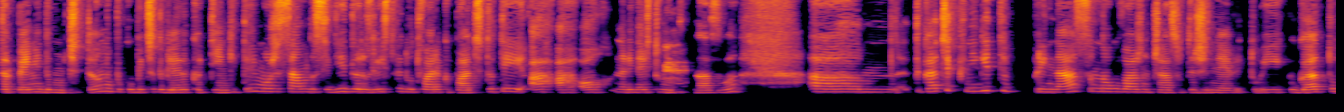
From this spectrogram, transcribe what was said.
търпение да му чета, но пък обича да гледа картинките, може сам да седи, да разлиства и да отваря капачетата и а, а, о, нали, нещо ми показва. А, така че книгите при нас са много важна част от ежедневието и когато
